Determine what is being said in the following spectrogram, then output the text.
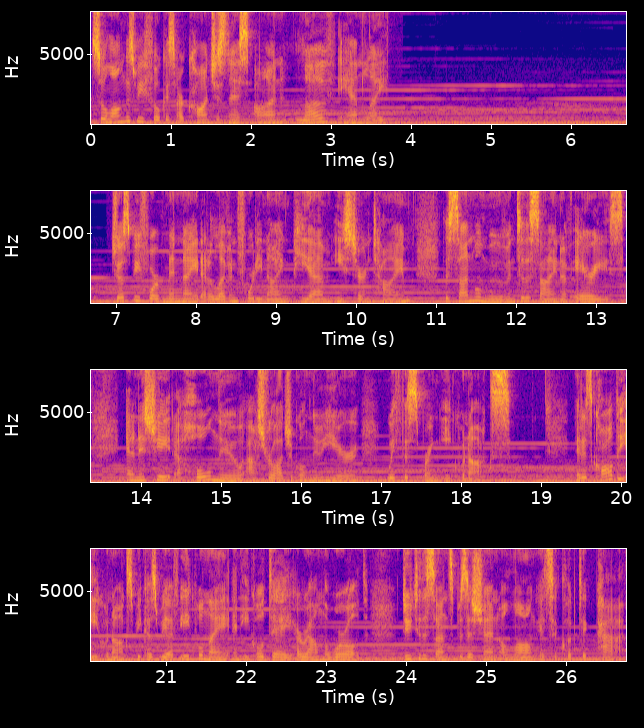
so long as we focus our consciousness on love and light. Just before midnight at 11:49 p.m. Eastern Time, the sun will move into the sign of Aries and initiate a whole new astrological new year with the spring equinox. It is called the equinox because we have equal night and equal day around the world due to the sun's position along its ecliptic path.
